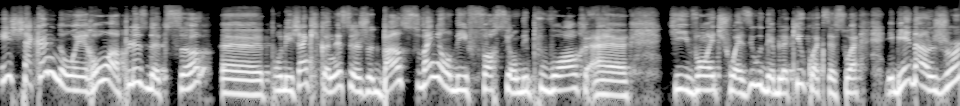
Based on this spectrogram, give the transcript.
Et chacun de nos héros, en plus de ça, euh, pour les gens qui connaissent le jeu de base, souvent, ils ont des forces, ils ont des pouvoirs euh, qui vont être choisis ou débloqués ou quoi que ce soit. Eh bien, dans le jeu,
